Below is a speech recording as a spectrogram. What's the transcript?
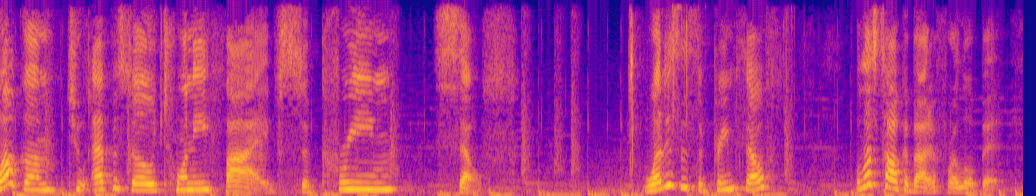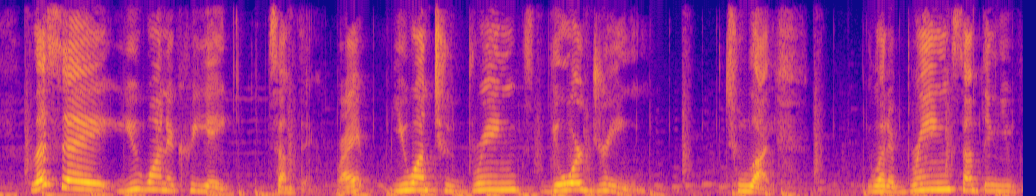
Welcome to episode 25 Supreme Self. What is the Supreme Self? Well, let's talk about it for a little bit. Let's say you want to create something, right? You want to bring your dream to life. You want to bring something you've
